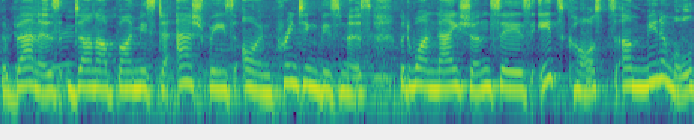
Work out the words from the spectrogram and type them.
the banners done up by Mr Ashby's own printing business. But One Nation says its costs are minimal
